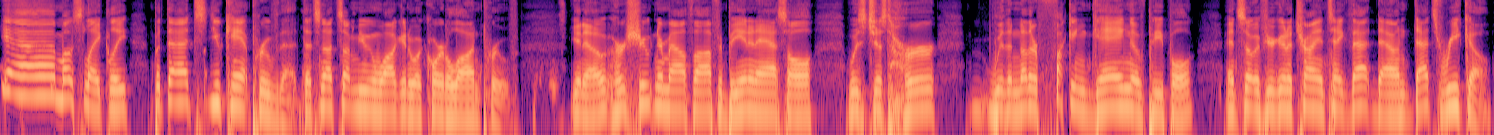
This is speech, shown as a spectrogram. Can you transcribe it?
Yeah, most likely. But that's you can't prove that. That's not something you can walk into a court of law and prove. You know, her shooting her mouth off and being an asshole was just her with another fucking gang of people. And so if you're going to try and take that down, that's RICO.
